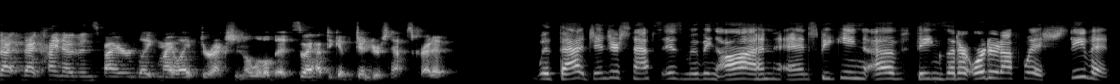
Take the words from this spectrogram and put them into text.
that that kind of inspired like my life direction a little bit. So I have to give Ginger Snaps credit. With that, Ginger Snaps is moving on. And speaking of things that are ordered off Wish, Steven,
